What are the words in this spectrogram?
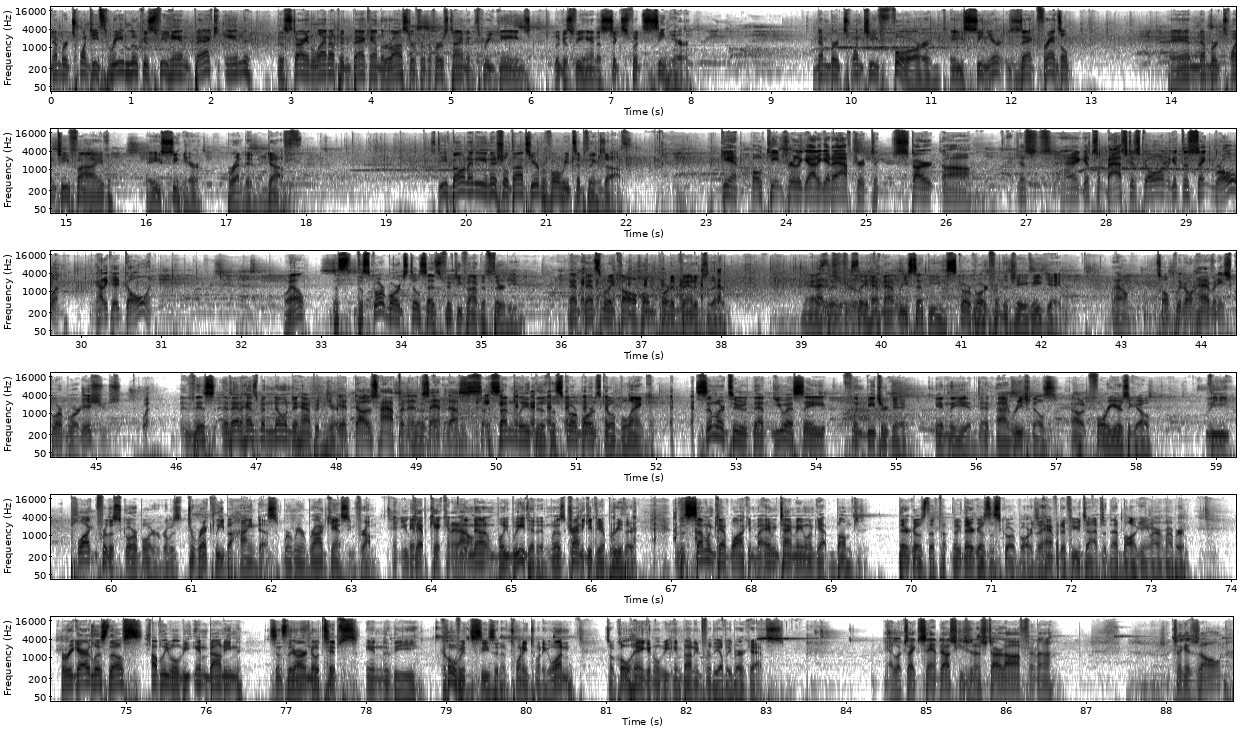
number 23, Lucas Feehan, back in the starting lineup and back on the roster for the first time in three games. Lucas Feehan, a six foot senior. Number 24, a senior, Zach Franzel. And number 25, a senior, Brendan Duff. Steve Bone, any initial thoughts here before we tip things off? Again, both teams really got to get after it to start. Uh, just hey, get some baskets going and get this thing rolling. You got to get going. Well, the, the scoreboard still says 55 to 30. That, that's what I call home court advantage there. As they, they have not reset the scoreboard from the JV game. Well, let's hope we don't have any scoreboard issues. This that has been known to happen here. It does happen in uh, Sandusky. Uh, S- suddenly the, the scoreboards go blank, similar to that USA Flint Beecher game in the uh, uh, regionals out four years ago. The plug for the scoreboard was directly behind us where we were broadcasting from, And you kept kicking it out? No, we, we didn't. I was trying to give you a breather. Someone kept walking by. Every time anyone got bumped, there goes the there goes the scoreboards. It happened a few times in that ball game. I remember. But regardless, though, Ubly will be inbounding since there are no tips in the COVID season of 2021. So Cole Hagan will be inbounding for the Ubly Bearcats. Yeah, it looks like Sandusky's going to start off in a looks like a zone.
